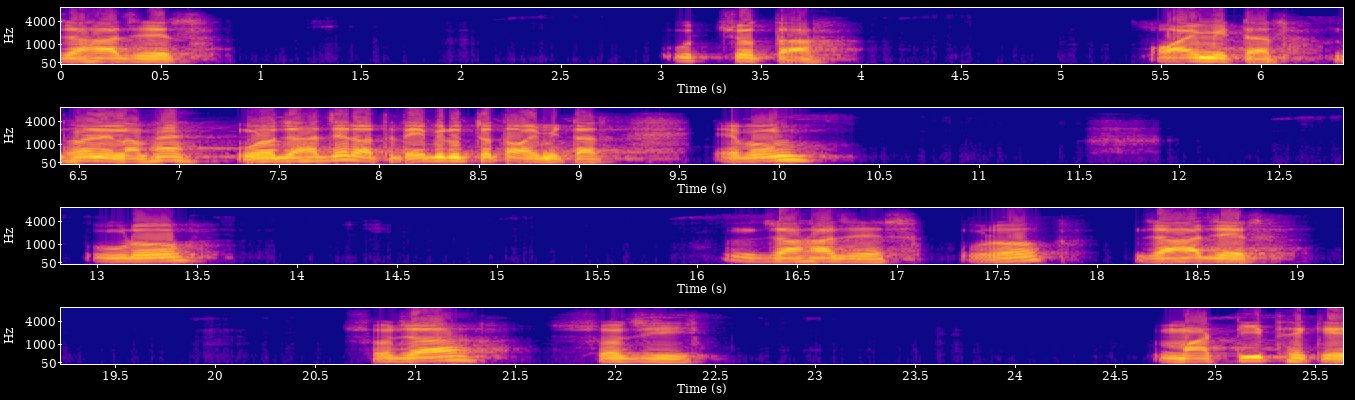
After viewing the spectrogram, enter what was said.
জাহাজের উচ্চতা ওয়াই মিটার। ধরে নিলাম হ্যাঁ? উড়োজাহাজের, অর্থাৎ এবির উচ্চতা ওয়াই মিটার। এবং উড়ো জাহাজের উড়ো জাহাজের সোজা সজি মাটি থেকে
